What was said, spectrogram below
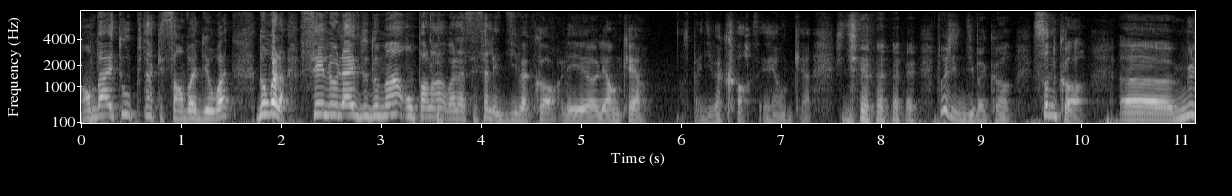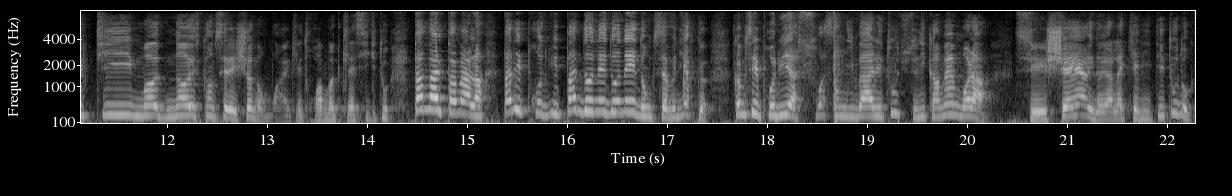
en bas et tout. Putain, que ça envoie des watts. Donc voilà, c'est le live de demain. On parlera. Voilà, c'est ça les divacors, les les anchors c'est pas Divacor, c'est Anka. Pourquoi j'ai dit Divacor Soundcore. Euh, multi-mode noise cancellation. bon, avec les trois modes classiques et tout. Pas mal, pas mal. Hein. Pas des produits, pas données, données. Donc ça veut dire que, comme c'est des produits à 70 balles et tout, tu te dis quand même, voilà, c'est cher, il doit y avoir de la qualité et tout. Donc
